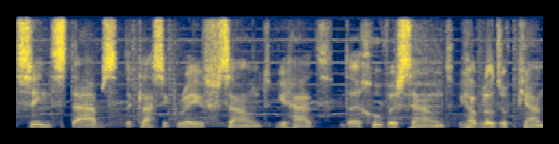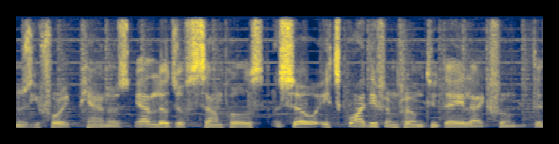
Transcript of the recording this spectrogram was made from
synth stabs, the classic rave sound. You had the Hoover sound. You have loads of pianos, euphoric pianos. You had loads of samples. So it's quite different from today, like from the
